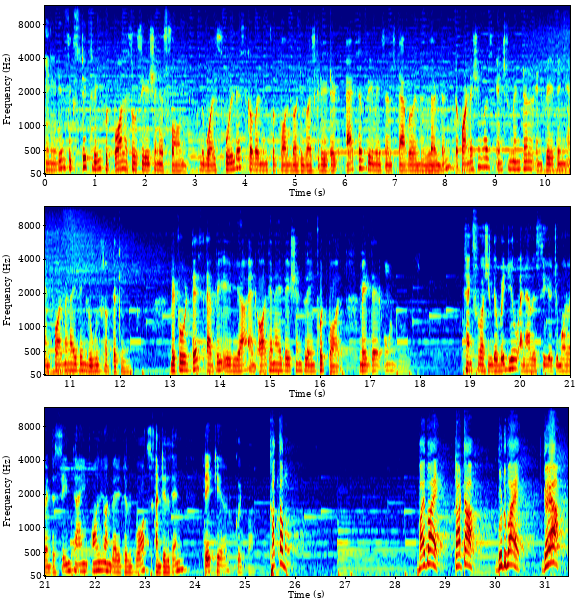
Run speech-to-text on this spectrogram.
In 1863, Football Association is formed. The world's oldest governing football body was created at the Freemasons Tavern in London. The foundation was instrumental in creating and formalizing rules of the game. Before this, every area and organization playing football made their own rules. Thanks for watching the video and I will see you tomorrow at the same time only on Veritable Vox. Until then, take care, goodbye. Khatam. Bye bye, Tata, goodbye, Gaya.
